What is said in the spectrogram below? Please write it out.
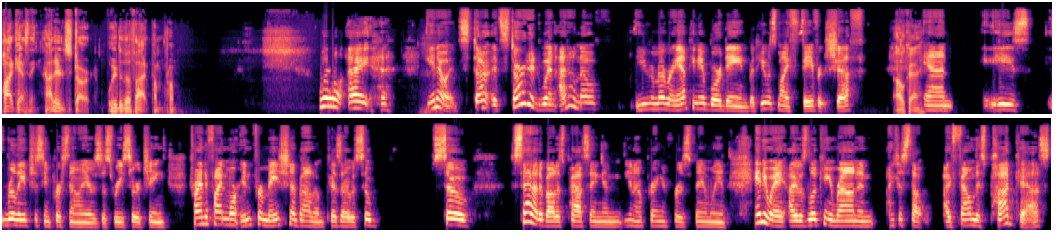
podcasting? How did it start? Where did the thought come from? Well, I, you know, it start it started when I don't know. You remember Anthony Bourdain, but he was my favorite chef. Okay, and he's really interesting personality. I was just researching, trying to find more information about him because I was so so sad about his passing and you know praying for his family and anyway i was looking around and i just thought i found this podcast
